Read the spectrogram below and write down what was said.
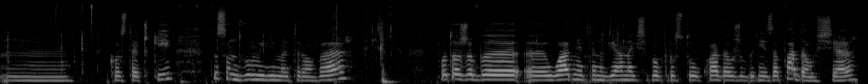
mm, kosteczki. To są 2 mm po to, żeby e, ładnie ten wianek się po prostu układał, żeby nie zapadał się.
